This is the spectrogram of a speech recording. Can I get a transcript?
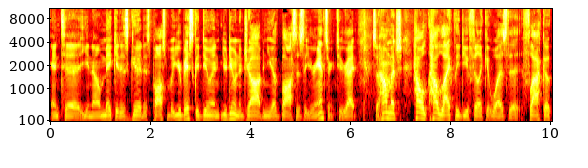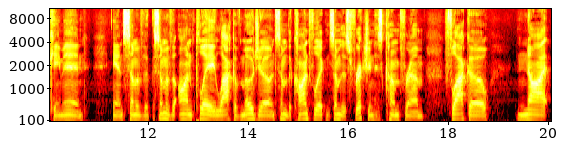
and to, you know, make it as good as possible. But you're basically doing you're doing a job and you have bosses that you're answering to, right? So how much how how likely do you feel like it was that Flacco came in and some of the some of the on play lack of mojo and some of the conflict and some of this friction has come from Flacco not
